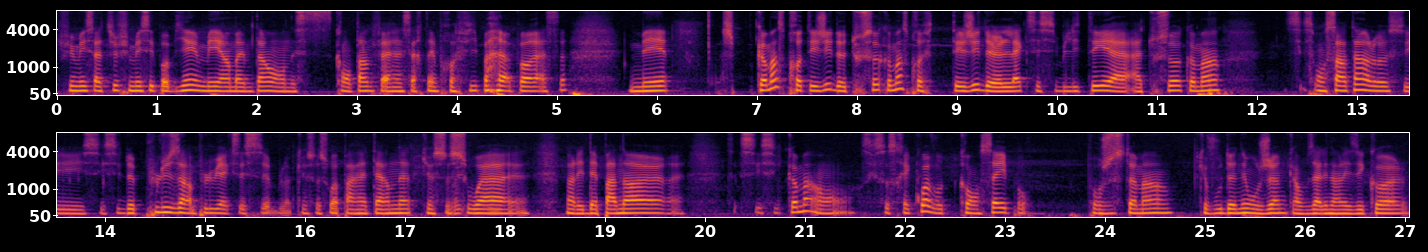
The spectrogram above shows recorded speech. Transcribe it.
fumer ça tue, fumer c'est pas bien, mais en même temps, on est content de faire un certain profit par rapport à ça. Mais comment se protéger de tout ça? Comment se protéger de l'accessibilité à, à tout ça? Comment... On s'entend, là, c'est de plus en plus accessible, là, que ce soit par Internet, que ce Oui. soit euh, dans les dépanneurs. euh, c'est comment on, ce serait quoi votre conseil pour, pour justement que vous donnez aux jeunes quand vous allez dans les écoles,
